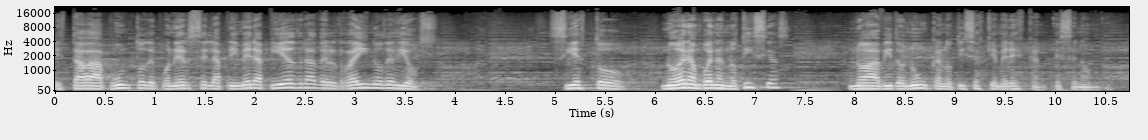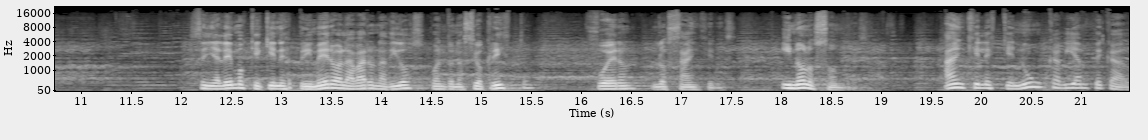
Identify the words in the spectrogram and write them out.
Estaba a punto de ponerse la primera piedra del reino de Dios. Si esto no eran buenas noticias, no ha habido nunca noticias que merezcan ese nombre. Señalemos que quienes primero alabaron a Dios cuando nació Cristo fueron los ángeles y no los hombres. Ángeles que nunca habían pecado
